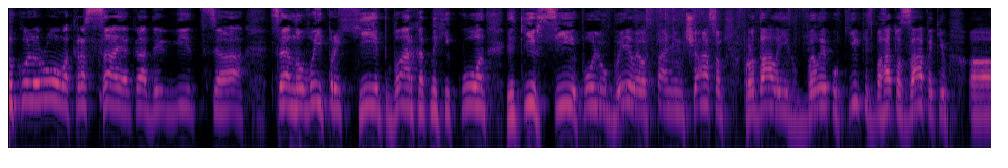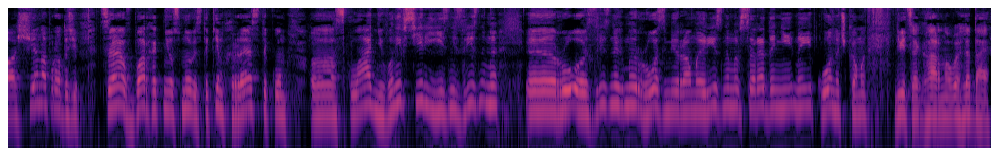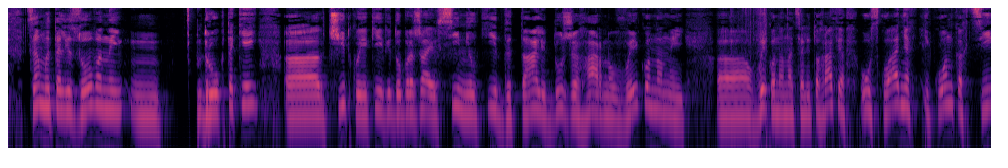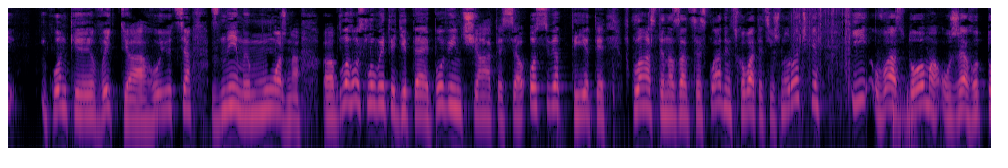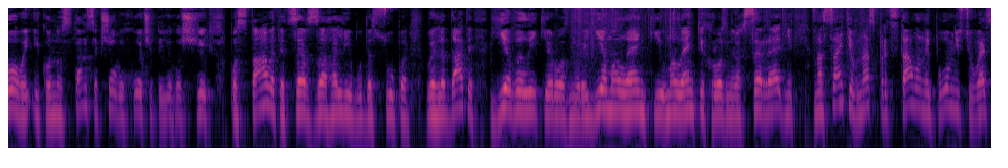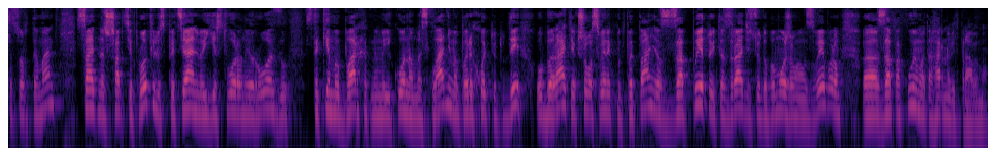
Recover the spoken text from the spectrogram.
Кольорова краса, яка дивіться. Це новий прихід бархатних ікон, які всі полюбили останнім часом. Продали їх велику кількість, багато запитів а, ще на продажі. Це в бархатній основі з таким хрестиком а, складні. Вони всі різні, з різними, е, ро- з різними розмірами, різними всередині іконочками. Дивіться, як гарно виглядає. Це металізований. Друк такий, е, чітко, який відображає всі мілкі деталі, дуже гарно виконаний. Е, виконана ця літографія. У складнях іконках ці іконки витягуються, з ними можна благословити дітей, повінчатися, освятити, вкласти назад цей складень, сховати ці шнурочки, і у вас вдома вже готовий іконостас. Якщо ви хочете його ще й поставити, це взагалі буде супер виглядати. Є великі розміри, є маленькі, в маленьких розмірах, середні. На сайті в нас представлений повністю весь асортимент. Сайт на шапці профілю спеціально є створений розділ з такими бархатними іконами складніми. Переходьте туди, обирайте. Якщо у вас виникнуть питання, запитуйте з радістю, допоможемо вам з вибором. Е, Запакуємо та гарно відправимо.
